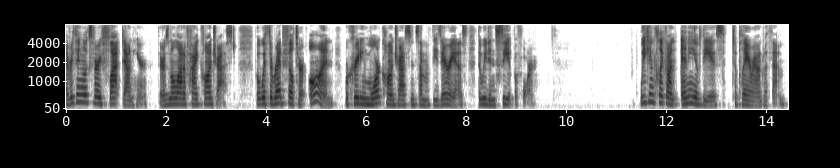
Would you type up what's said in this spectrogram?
Everything looks very flat down here. There isn't a lot of high contrast. But with the red filter on, we're creating more contrast in some of these areas that we didn't see it before. We can click on any of these to play around with them.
